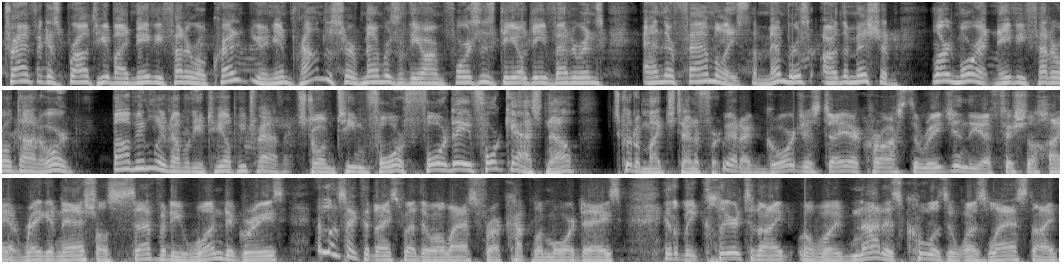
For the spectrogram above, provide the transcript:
Traffic is brought to you by Navy Federal Credit Union, proud to serve members of the armed forces, DoD veterans, and their families. The members are the mission. Learn more at NavyFederal.org. Bob Imler, WTOP Traffic. Storm Team 4, four-day forecast now. Let's go to Mike Stinneford. We had a gorgeous day across the region. The official high at Reagan National, 71 degrees. It looks like the nice weather will last for a couple of more days. It'll be clear tonight. Well, not as cool as it was last night.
